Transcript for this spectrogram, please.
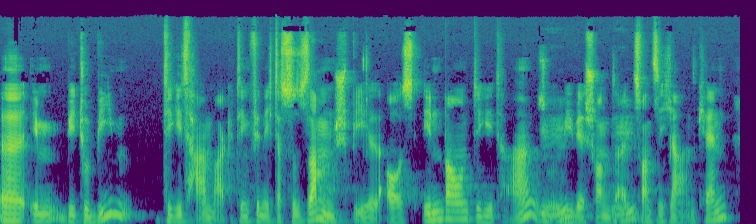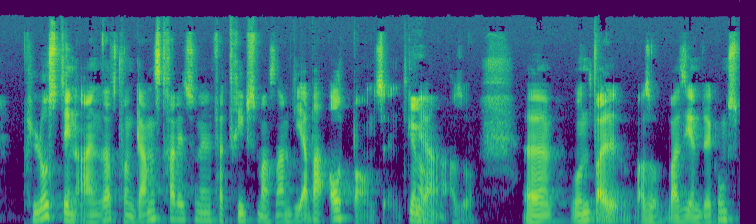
äh, im B2B Digital-Marketing finde ich das Zusammenspiel aus Inbound Digital, so mhm. wie wir es schon seit mhm. 20 Jahren kennen, plus den Einsatz von ganz traditionellen Vertriebsmaßnahmen, die aber outbound sind. Genau. Ja, also äh, und weil also weil sie einen Wirkungs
